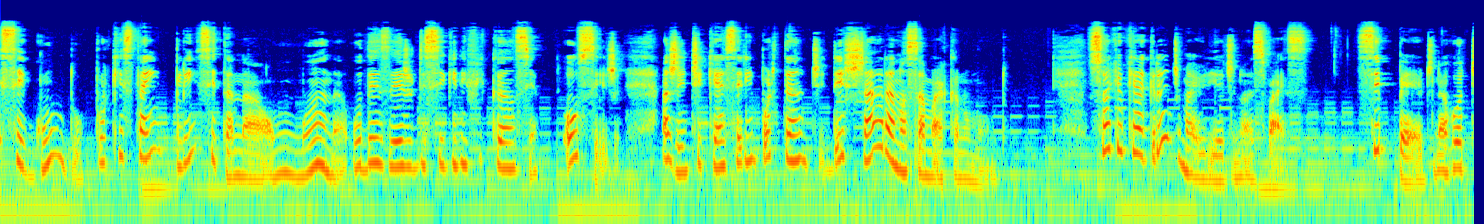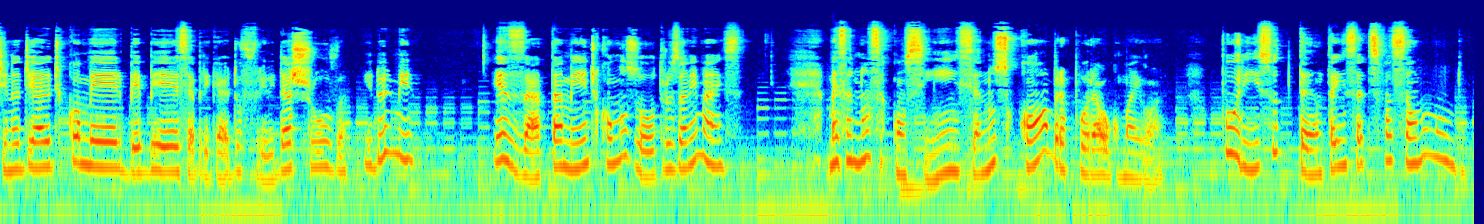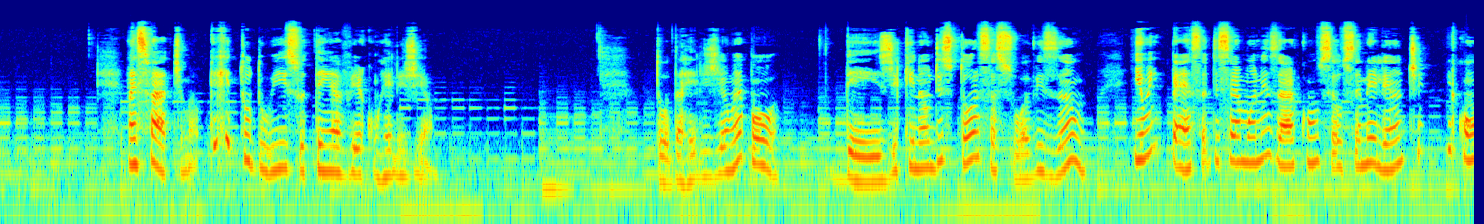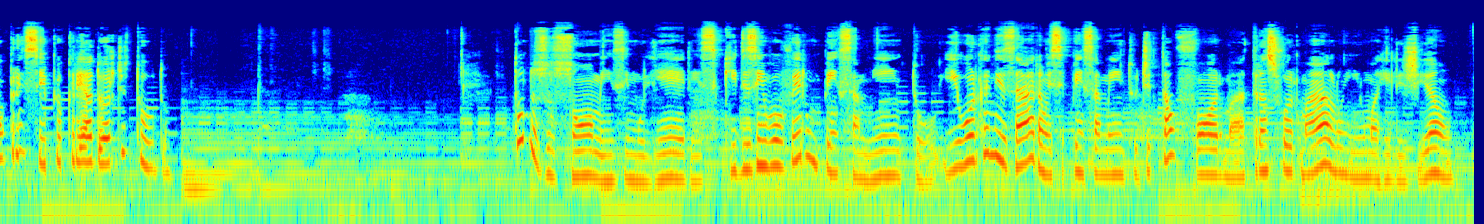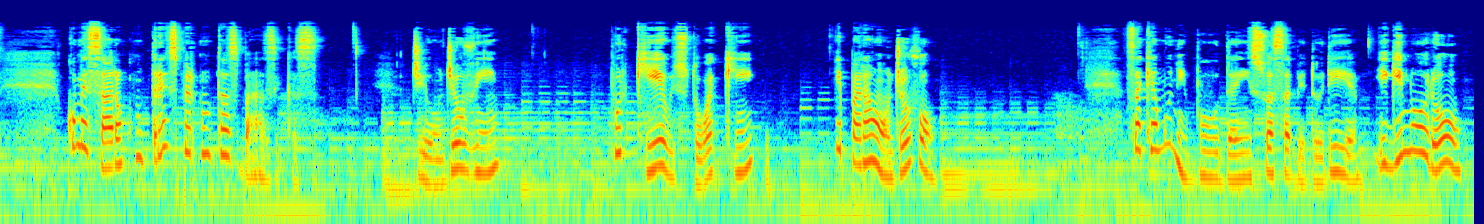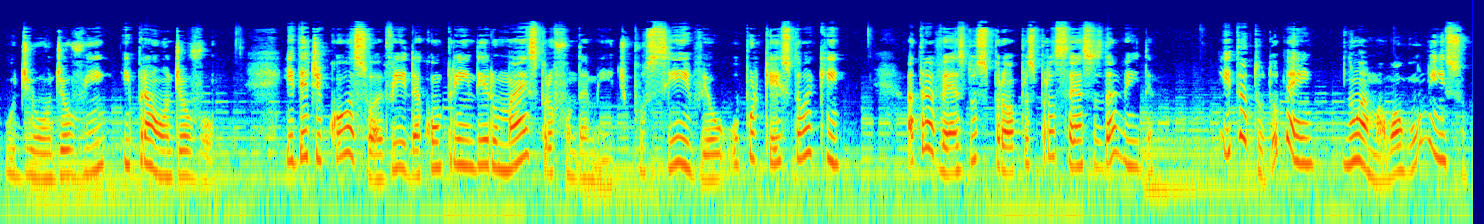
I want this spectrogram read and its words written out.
E segundo, porque está implícita na alma humana o desejo de significância, ou seja, a gente quer ser importante, deixar a nossa marca no mundo. Só que o que a grande maioria de nós faz? Se perde na rotina diária de comer, beber, se abrigar do frio e da chuva e dormir exatamente como os outros animais. Mas a nossa consciência nos cobra por algo maior, por isso tanta insatisfação no mundo. Mas, Fátima, o que, que tudo isso tem a ver com religião? Toda religião é boa, desde que não distorça a sua visão e o impeça de se harmonizar com o seu semelhante e com o princípio criador de tudo. Todos os homens e mulheres que desenvolveram um pensamento e organizaram esse pensamento de tal forma a transformá-lo em uma religião, começaram com três perguntas básicas: De onde eu vim? Por que eu estou aqui? E para onde eu vou? Sakyamuni Buda, em sua sabedoria, ignorou o de onde eu vim e para onde eu vou e dedicou a sua vida a compreender o mais profundamente possível o porquê estou aqui, através dos próprios processos da vida. E tá tudo bem, não há mal algum nisso.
